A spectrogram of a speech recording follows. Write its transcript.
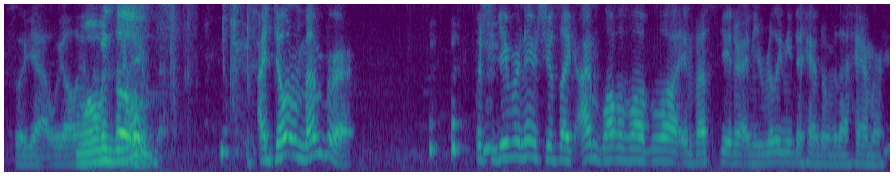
So yeah, we always. What ask was the for name? I don't remember. But she gave her name. She was like, "I'm blah blah blah blah investigator, and you really need to hand over that hammer."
